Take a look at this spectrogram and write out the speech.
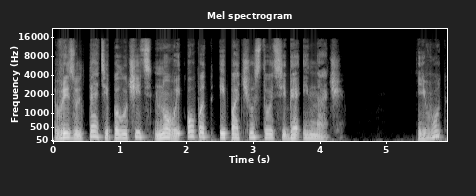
в результате получить новый опыт и почувствовать себя иначе. И вот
